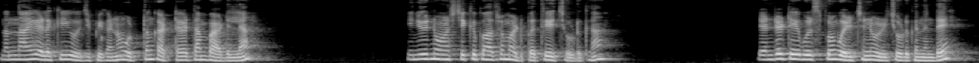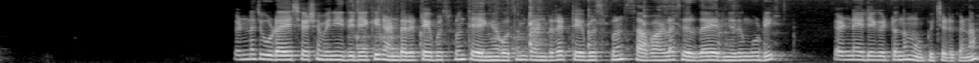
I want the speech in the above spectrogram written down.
നന്നായി ഇളക്കി യോജിപ്പിക്കണം. ഒട്ടും കട്ട കെട്ടാൻ പാടില്ല. ഇനി ഒരു നോൺ സ്റ്റിക്ക് പാത്രം അടുപ്പത്ത് വെച്ച് കൊടുക്കുക രണ്ട് ടേബിൾ സ്പൂൺ വെളിച്ചെണ്ണ ഒഴിച്ചു കൊടുക്കുന്നുണ്ട്. എണ്ണ ചൂടായ ശേഷം ഇനി ഇതിലേക്ക് രണ്ടര ടേബിൾ സ്പൂൺ തേങ്ങ കൊത്തും രണ്ടര ടേബിൾ സ്പൂൺ സവാള ചെറുതായി അരിഞ്ഞതും കൂടി എണ്ണയിലേക്ക് ഇട്ടൊന്ന് മൂപ്പിച്ചെടുക്കണം.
